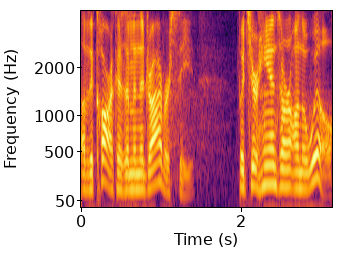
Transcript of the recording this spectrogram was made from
of the car because I'm in the driver's seat, but your hands aren't on the wheel.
